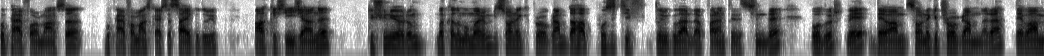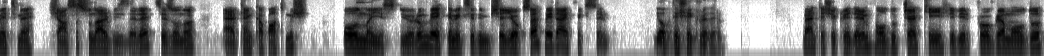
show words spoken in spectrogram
bu performansı bu performans karşısında saygı duyup alkışlayacağını düşünüyorum. Bakalım umarım bir sonraki program daha pozitif duygularla parantez içinde olur ve devam sonraki programlara devam etme şansı sunar bizlere. Sezonu erken kapatmış olmayız diyorum ve eklemek istediğim bir şey yoksa veda etmek isterim. Yok teşekkür ederim. Ben teşekkür ederim. Oldukça keyifli bir program oldu.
